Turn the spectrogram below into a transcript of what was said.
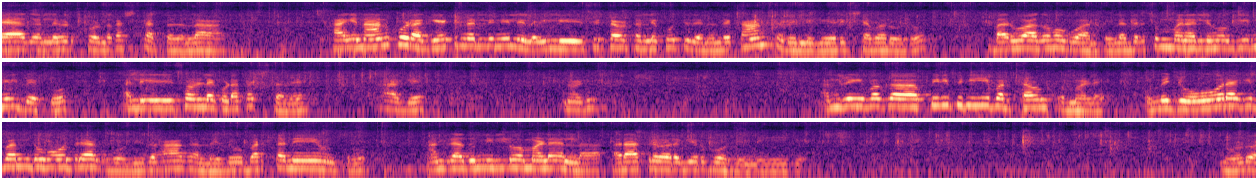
ಬ್ಯಾಗ್ ಎಲ್ಲ ಹಿಡ್ಕೊಂಡು ಕಷ್ಟ ಆಗ್ತದಲ್ಲ. ಹಾಗೆ ನಾನು ಕೂಡ ಗೇಟಿನಲ್ಲಿ ನಿಲ್ಲಿಲ್ಲ, ಇಲ್ಲಿ ಸಿಟ್ಔಟಲ್ಲೇ ಕೂತಿದ್ದೇನೆ, ಅಂದರೆ ಕಾಣ್ತದೆ ಇಲ್ಲಿಗೆ ರಿಕ್ಷಾ ಬರುವುದು. ಬರುವಾಗ ಹೋಗುವ ಇಲ್ಲ, ಅಂದರೆ ಸುಮ್ಮನೆ ಅಲ್ಲಿ ಹೋಗಿ ನಿಲ್ಲಬೇಕು ಅಲ್ಲಿ ಸೊಳ್ಳೆ ಕೂಡ ಕಚ್ತದೆ. ಹಾಗೆ ನೋಡಿ. ಅಂದರೆ ಇವಾಗ ಪಿರಿ ಪಿರಿ ಬರ್ತಾ ಉಂಟು ಮಳೆ. ಒಮ್ಮೆ ಜೋರಾಗಿ ಬಂದು ಹೋದರೆ ಆಗ್ಬೋದು. ಇದು ಹಾಗಲ್ಲ, ಇದು ಬರ್ತಾನೇ ಉಂಟು. ಅಂದರೆ ಅದು ನಿಲ್ಲುವ ಮಳೆ ಅಲ್ಲ, ರಾತ್ರಿವರೆಗೆ ಇರ್ಬೋದು ಇನ್ನು ಹೀಗೆ. ನೋಡುವ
